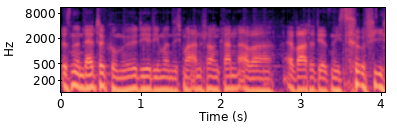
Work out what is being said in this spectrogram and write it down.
ist eine nette Komödie, die man sich mal anschauen kann, aber erwartet jetzt nicht zu viel.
